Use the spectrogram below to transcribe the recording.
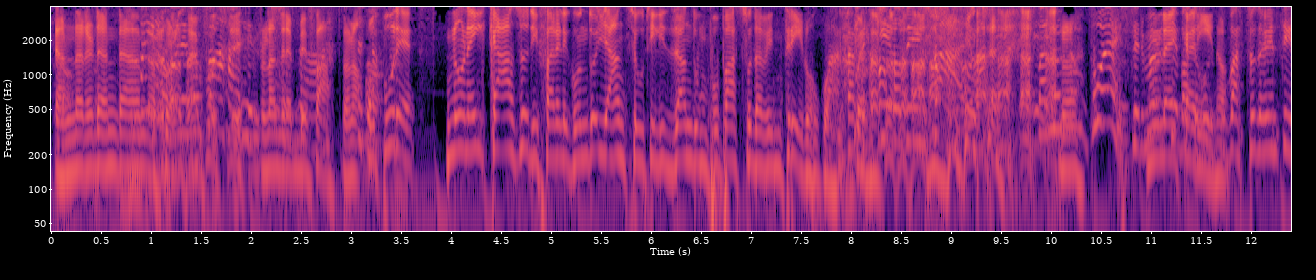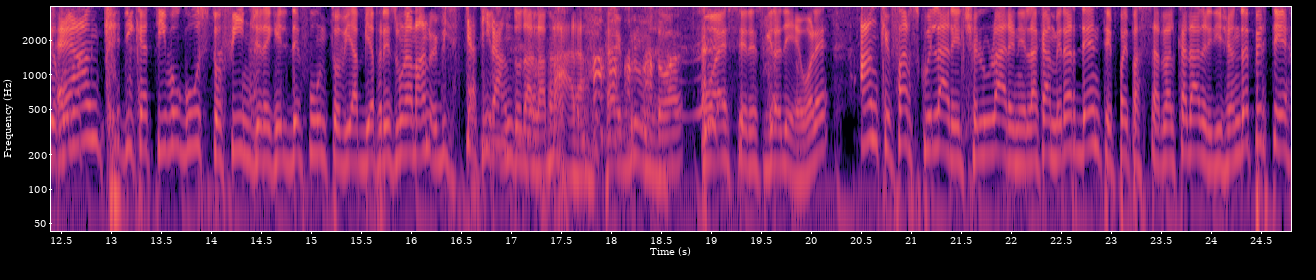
Volevo Non fare, non andrebbe fatto, no? Oppure non è il caso di fare le condoglianze utilizzando un pupazzo da ventriloquo. Ma perché lo devi fare? Ma non, no. non può essere, ma non perché è carino. pupazzo da ventrilo? È anche di cattivo gusto fingere che il defunto vi abbia preso una mano e vi stia tirando dalla bara. È brutto, eh? Può essere sgradevole. Anche far squillare il cellulare nella camera ardente e poi passarlo al cadavere dicendo è per te.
